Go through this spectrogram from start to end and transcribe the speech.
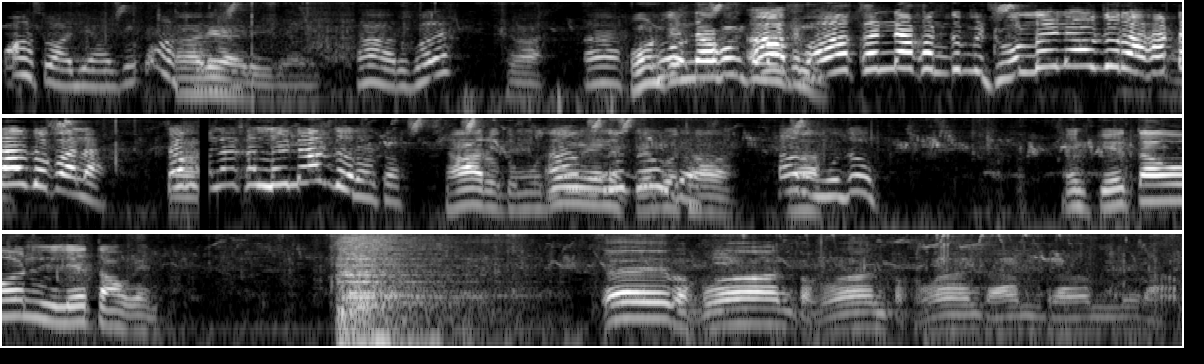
પાંચ વાગે આવજો. અરે અરે. સારું ભલે. હા. ફોન કરી નાખો હા કરી નાખો તમે ઢોલ લઈને આવજો રા હટાવજો પહેલા. તમે કલાકાર લઈને આવજો રોટો સારું તો હું જોઉં એને ભેગો. થવા. સારું હું. જોઉં. એમ કહેતા હો ને લેતા હો એને. જય ભગવાન ભગવાન ભગવાન રામ રામ રામ.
